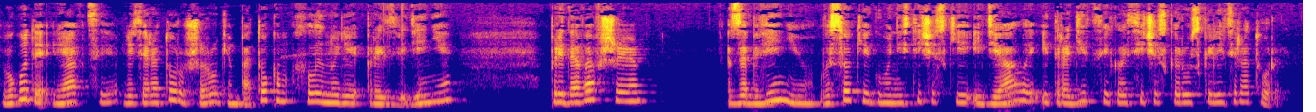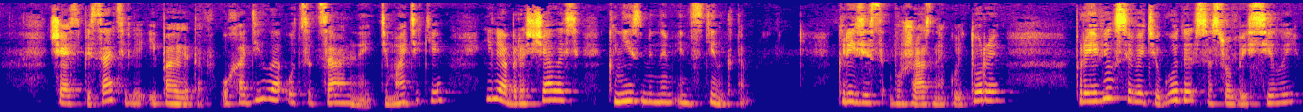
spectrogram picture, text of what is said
В годы реакции в литературу широким потоком хлынули произведения, придававшие забвению высокие гуманистические идеалы и традиции классической русской литературы. Часть писателей и поэтов уходила от социальной тематики или обращалась к низменным инстинктам, Кризис буржуазной культуры проявился в эти годы с особой силой.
